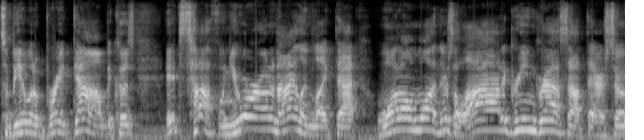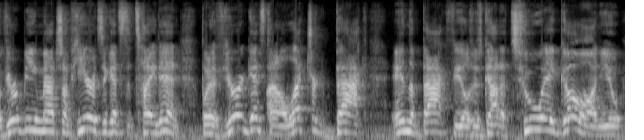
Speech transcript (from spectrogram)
to be able to break down because it's tough when you're on an island like that, one on one. There's a lot of green grass out there. So if you're being matched up here, it's against a tight end. But if you're against an electric back in the backfield who's got a two way go on you,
